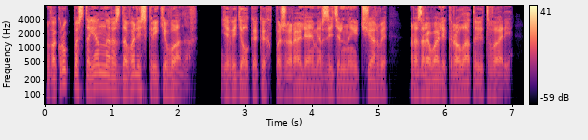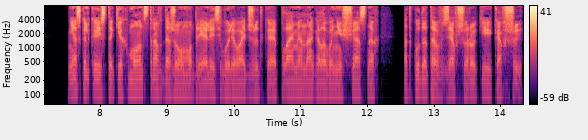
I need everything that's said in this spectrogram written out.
Вокруг постоянно раздавались крики ванов. Я видел, как их пожирали омерзительные черви, разрывали крылатые твари. Несколько из таких монстров даже умудрялись выливать жидкое пламя на головы несчастных, откуда-то взяв широкие ковши.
